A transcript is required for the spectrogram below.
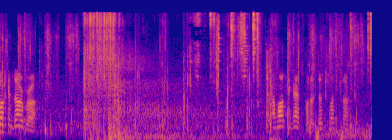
I'm door, bro. I'm holding head for it, just watch door.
